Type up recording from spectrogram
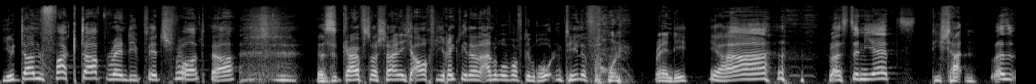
you done fucked up, Randy Pitchford. Ja. Das gab es wahrscheinlich auch direkt wieder einen Anruf auf dem roten Telefon. Randy, ja, was denn jetzt? Die Schatten. Was,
